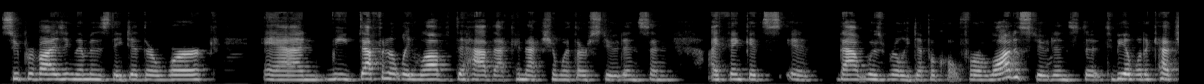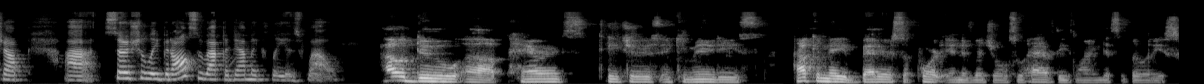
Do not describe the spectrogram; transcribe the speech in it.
supervising them as they did their work and we definitely love to have that connection with our students. And i think it's it, that was really difficult for a lot of students to, to be able to catch up uh, socially but also academically as well. How do uh, parents teachers and communities how can they better support individuals who have these learning disabilities?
